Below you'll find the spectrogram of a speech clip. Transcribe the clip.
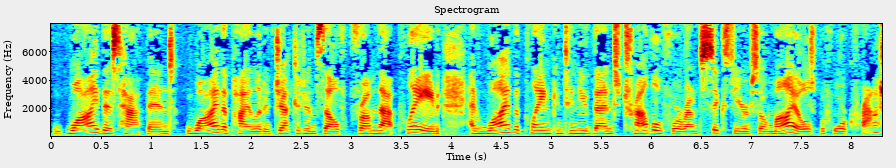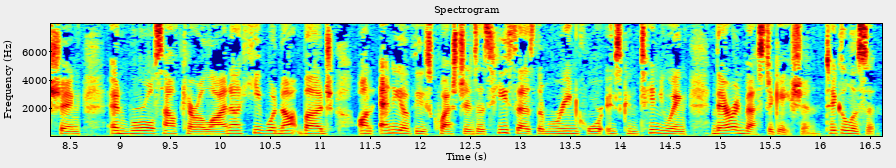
why this happened, why the pilot ejected himself from that plane, and why the plane continued then to travel for around 60 or so miles before crashing in rural South Carolina. He would not budge on any of these questions, as he says the Marine Corps is continuing their investigation. Take a listen.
